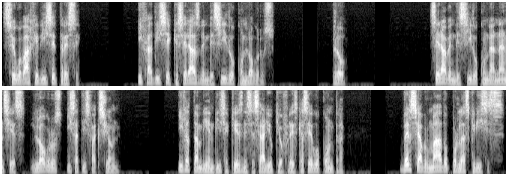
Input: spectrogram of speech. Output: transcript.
Seubaje dice 13. Hija dice que serás bendecido con logros. Pero será bendecido con ganancias, logros y satisfacción. Hija también dice que es necesario que ofrezcas ego contra verse abrumado por las crisis.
